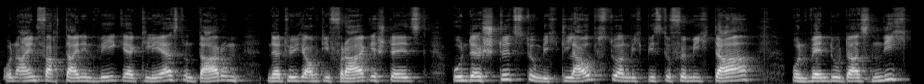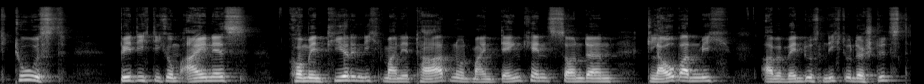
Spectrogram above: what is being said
und einfach deinen Weg erklärst und darum natürlich auch die Frage stellst, unterstützt du mich, glaubst du an mich, bist du für mich da? Und wenn du das nicht tust, bitte ich dich um eines, kommentiere nicht meine Taten und mein Denken, sondern glaub an mich, aber wenn du es nicht unterstützt,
